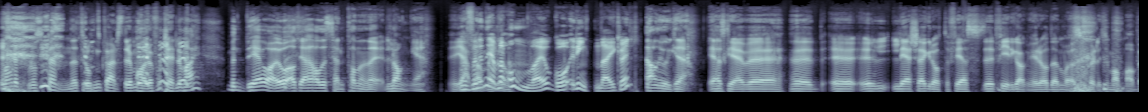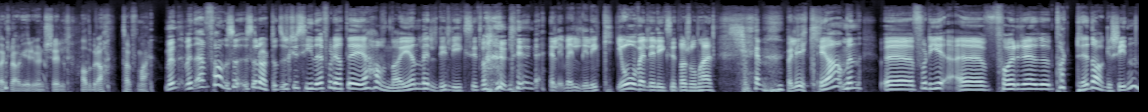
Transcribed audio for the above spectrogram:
Hva er dette for noe spennende Trond Kvernstrøm har å fortelle meg? Men det var jo at jeg hadde sendt han denne lange Men For en jævla omvei å gå. Ringte han deg i kveld? Ja, han gjorde ikke det. Jeg skrev uh, uh, uh, 'ler seg gråtefjes' fjes' fire ganger, og den var jo selvfølgelig til mamma. Beklager, unnskyld. Ha det bra. Takk for meg. Men, men det er faen så, så rart at du skulle si det, fordi at jeg havna i en veldig lik situasjon Eller veldig lik Jo, veldig lik situasjon her. Kjempelik! Ja, men fordi for et par-tre dager siden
